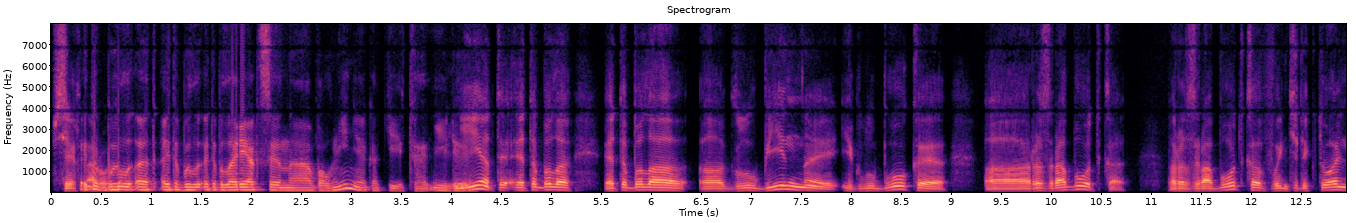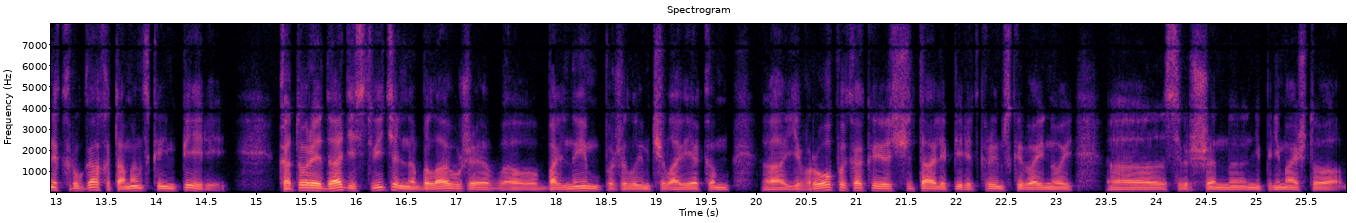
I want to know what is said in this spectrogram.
всех это народов. Был, это, это, был, это была реакция на волнения какие-то? Или... Нет, это, было, это была э, глубинная и глубокая э, разработка. Разработка в интеллектуальных кругах Атаманской империи, которая, да, действительно была уже э, больным, пожилым человеком э, Европы, как ее считали перед Крымской войной, э, совершенно не понимая, что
